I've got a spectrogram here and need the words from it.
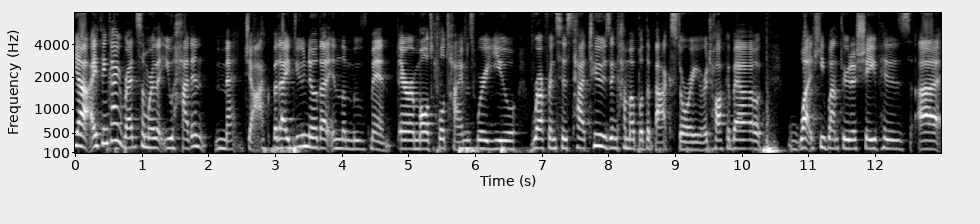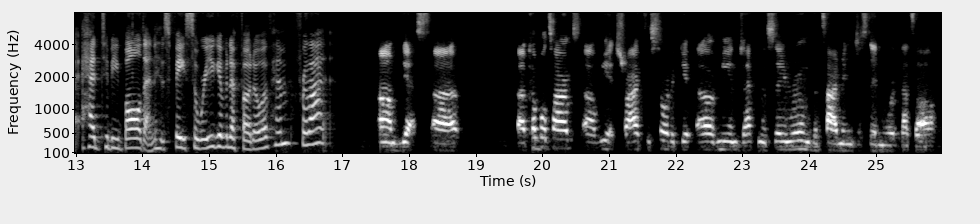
Yeah, I think I read somewhere that you hadn't met Jack, but I do know that in the movement, there are multiple times where you reference his tattoos and come up with a backstory or talk about what he went through to shave his uh, head to be bald and his face. So, were you given a photo of him for that? Um, yes. Uh, a couple times uh, we had tried to sort of get uh, me and Jack in the same room. The timing just didn't work. That's all.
